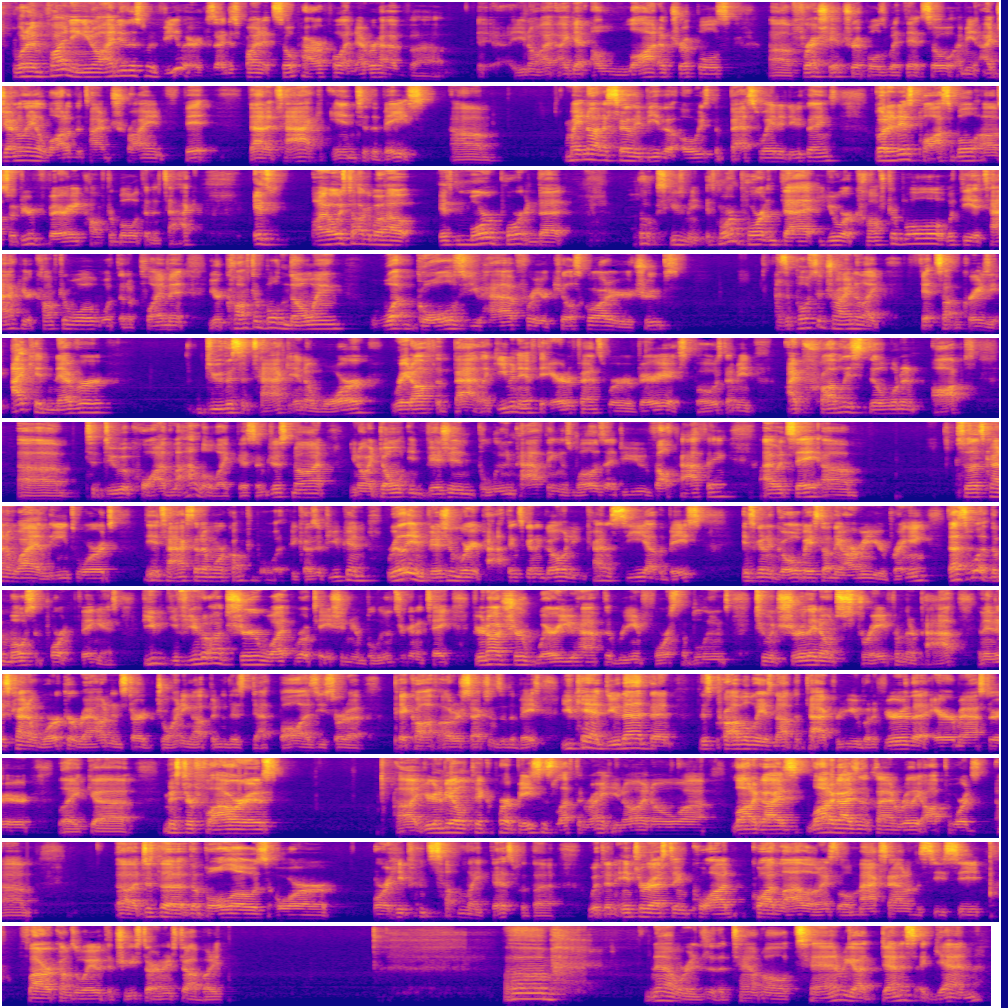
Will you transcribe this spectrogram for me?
what I'm finding, you know, I do this with Velar because I just find it so powerful. I never have, uh, you know, I, I, get a lot of triples, uh, fresh hit triples with it. So, I mean, I generally a lot of the time try and fit that attack into the base. Um, might not necessarily be the always the best way to do things, but it is possible. Uh, so if you're very comfortable with an attack, it's I always talk about how it's more important that oh excuse me it's more important that you are comfortable with the attack you're comfortable with the deployment you're comfortable knowing what goals you have for your kill squad or your troops as opposed to trying to like fit something crazy i could never do this attack in a war right off the bat like even if the air defense were very exposed i mean I probably still wouldn't opt uh, to do a quad Lalo like this. I'm just not, you know, I don't envision balloon pathing as well as I do Valk pathing, I would say. Um, so that's kind of why I lean towards the attacks that I'm more comfortable with. Because if you can really envision where your pathing is going to go and you can kind of see how the base is going to go based on the army you're bringing. That's what the most important thing is. If you if you're not sure what rotation your balloons are going to take, if you're not sure where you have to reinforce the balloons to ensure they don't stray from their path and they just kind of work around and start joining up into this death ball as you sort of pick off outer sections of the base, you can't do that. Then this probably is not the tack for you. But if you're the air master here, like uh, Mr. Flower is, uh, you're going to be able to pick apart bases left and right. You know, I know uh, a lot of guys, a lot of guys in the clan really opt towards um, uh, just the the bolos or or even something like this with a with an interesting quad quad lalo, nice little max out on the CC. Flower comes away with the tree star. Nice job, buddy. Um, now we're into the town hall ten. We got Dennis again.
